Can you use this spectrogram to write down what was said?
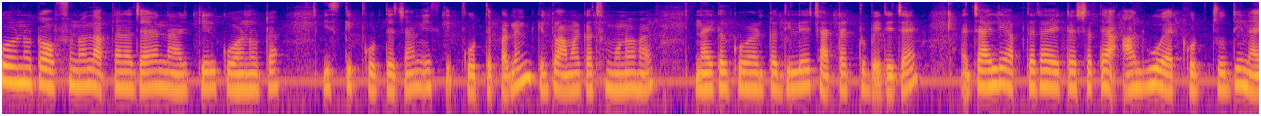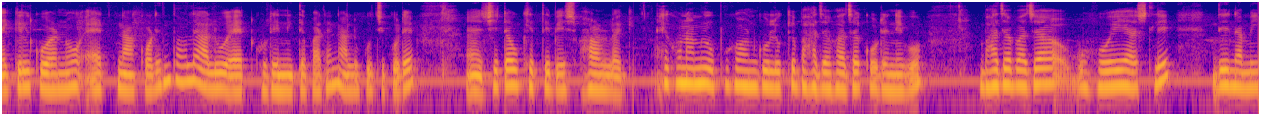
কোয়ানোটা অপশনাল আপনারা যারা নারকেল কোয়ানোটা স্কিপ করতে চান স্কিপ করতে পারেন। কিন্তু আমার কাছে মনে হয় নারকেল কোয়ানোটা দিলে চারটা একটু বেড়ে যায়। চাইলে আপনারা এটার সাথে আলু অ্যাড কর, যদি নারকেল কোয়ানো অ্যাড না করেন, তাহলে আলু অ্যাড করে নিতে পারেন, আলু কুচি করে। সেটাও খেতে বেশ ভালো লাগে। এখন আমি উপকরণগুলোকে ভাজা ভাজা করে নেব। ভাজা ভাজা হয়ে আসলে দেন আমি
